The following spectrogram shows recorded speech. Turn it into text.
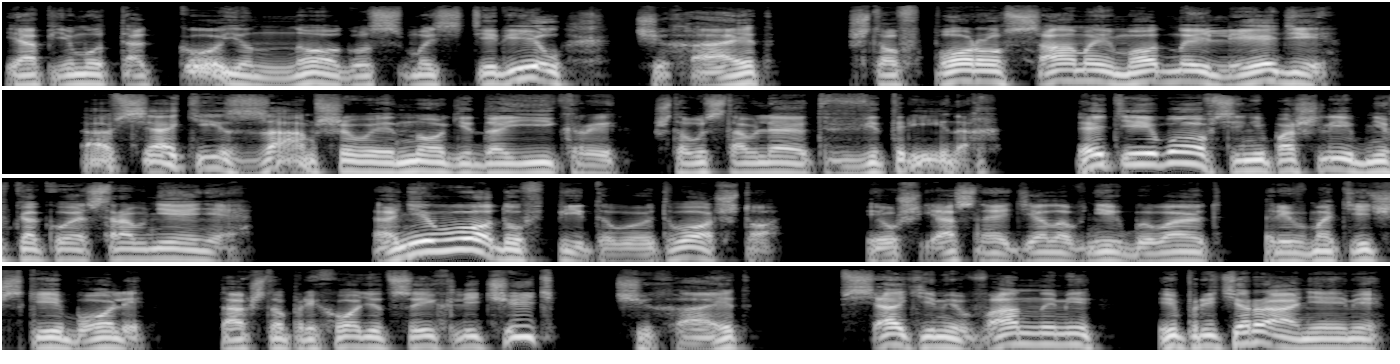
я б ему такую ногу смастерил, чихает, что в пору самой модной леди. А всякие замшевые ноги да икры, что выставляют в витринах, эти и вовсе не пошли бы ни в какое сравнение. Они воду впитывают, вот что. И уж ясное дело, в них бывают ревматические боли, так что приходится их лечить, чихает, всякими ваннами и притираниями,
